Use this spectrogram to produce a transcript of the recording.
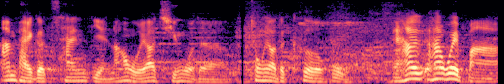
安排个餐点，然后我要请我的重要的客户，哎，他他会把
